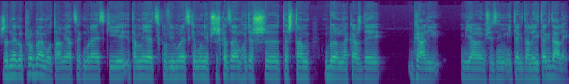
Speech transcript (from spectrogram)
żadnego problemu. Tam Jacek Murański, tam Jackowi Murańskiemu nie przeszkadzałem, chociaż y, też tam byłem na każdej gali, mijałem się z nim i tak dalej, i tak dalej.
